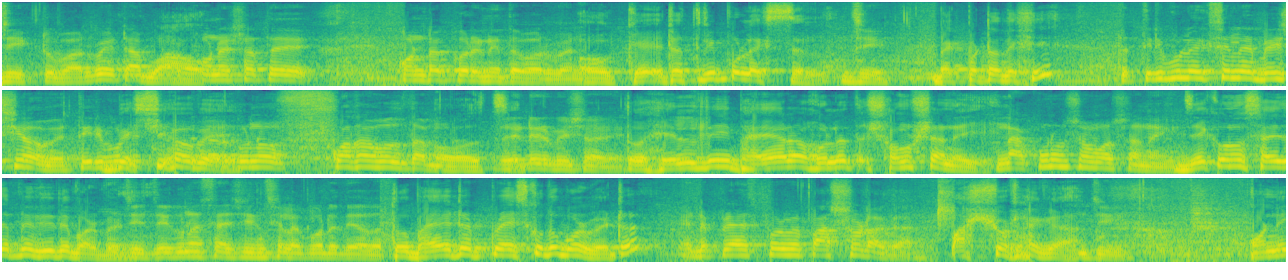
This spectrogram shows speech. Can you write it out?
জি একটু বাড়বে। এটা আপনার ফোনের সাথে কন্ট্যাক্ট করে নিতে পারবেন। ওকে এটা ট্রিপল এক্সেল জি। ব্যাকপারটা দেখি। তো ত্রিপুল এক্সেলের বেশি হবে বেশি হবে? কোনো কথা বলতাম। রেটের বিষয়ে। তো হেলদি ভাইয়ারা হলে তো সমস্যা নেই। না কোনো সমস্যা নেই। যে কোনো সাইজ আপনি দিতে পারবেন। জি যে কোনো সাইজ ইনশাল্লাহ করে দেওয়া যাবে তো ভাই এটার প্রাইস কত পড়বে এটা? এটা প্রাইস পড়বে পাঁচশো টাকা। পাঁচশো টাকা। জি। অনেক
